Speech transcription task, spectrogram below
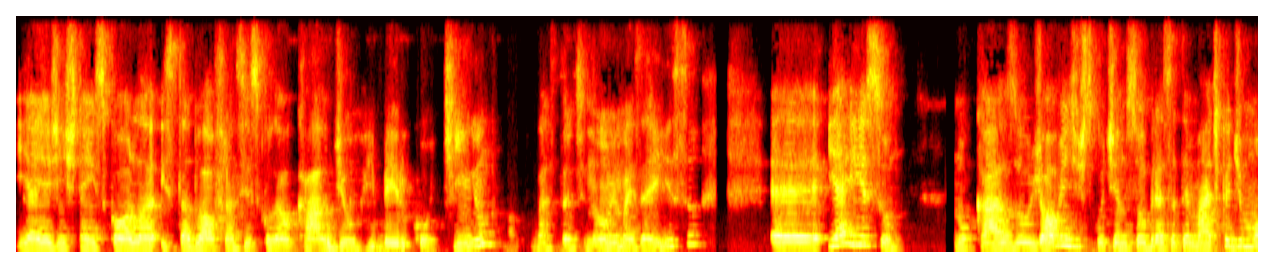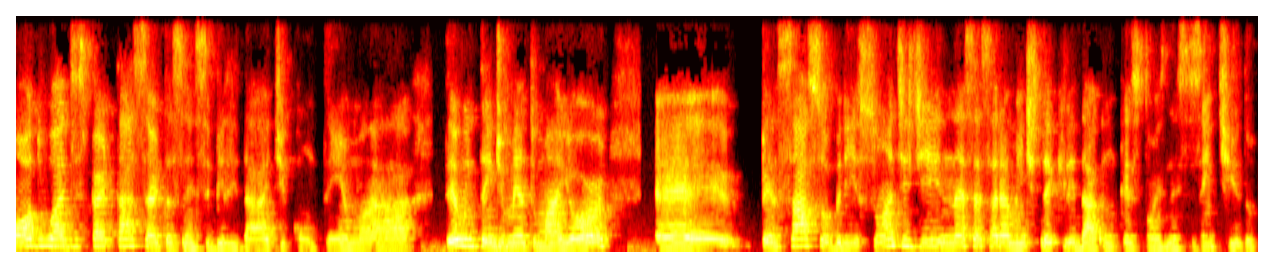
e aí a gente tem a Escola Estadual Francisco Leocádio Ribeiro Coutinho, bastante nome, mas é isso. É, e é isso. No caso, jovens discutindo sobre essa temática de modo a despertar certa sensibilidade com o tema, a ter um entendimento maior, é, pensar sobre isso antes de necessariamente ter que lidar com questões nesse sentido.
